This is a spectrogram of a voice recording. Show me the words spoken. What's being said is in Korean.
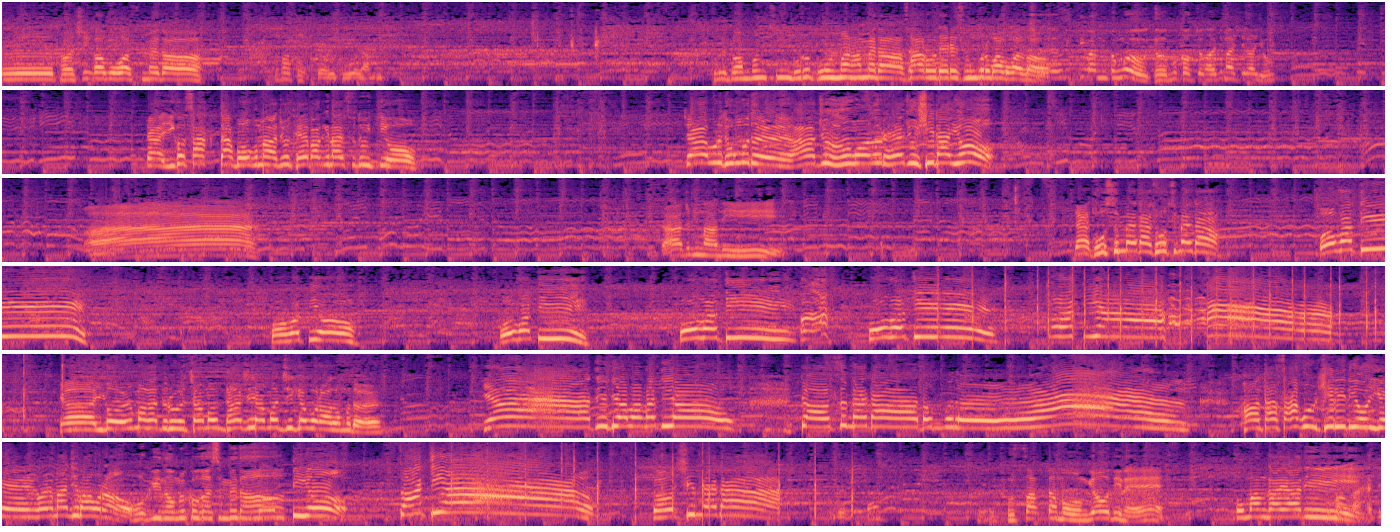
그, 다시 가보겠습니다. 토마토 양 그래도 한번 승부를 볼만 합니다. 4로 대를 승부로. 우리 팀한 동무 너무 걱정하지 마시라요. 자, 이거 싹 다 먹으면 아주 대박이 날 수도 있디요. 자, 우리 동무들 아주 응원을 해주시나요? 아, 짜증나디. 자, 좋습니다, 좋습니다. 먹었디! 먹었디요. 먹었디! 먹었디! 아! 먹었디! 먹었디야! 아! 야, 이거 얼마가 들어올지 한번 다시 한번 지켜보라, 동무들. 야, 드디어 먹었디요! 좋습니다, 동무들. 아! 판타 싸굴킬이디요, 이게. 얼마인지 봐보라. 목이 넘을 것 같습니다. 덤비요! 쏴기요! 조심해다! 싹다 먹은 게 어디네. 도망가야지. 도망가야지.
